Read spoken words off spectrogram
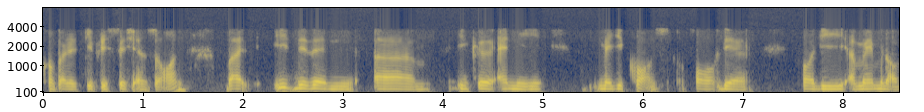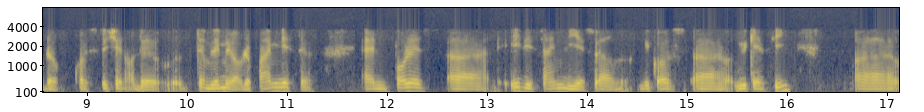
comparative research, and so on. But it doesn't um, incur any major cost for the for the amendment of the constitution or the term limit of the prime minister. And for us, uh, it is timely as well because uh, we can see uh,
